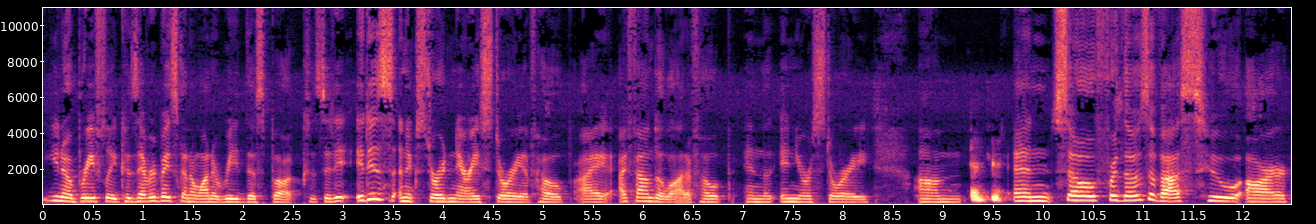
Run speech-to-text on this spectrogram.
you know, briefly, because everybody's going to want to read this book because it it is an extraordinary story of hope. I I found a lot of hope in the in your story. Um, Thank you. And so, for those of us who are,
